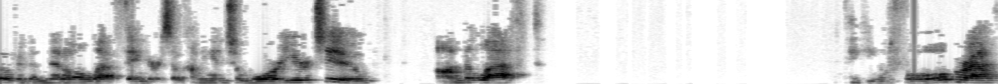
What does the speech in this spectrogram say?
over the middle left finger. So coming into warrior two, on the left. Taking a full breath.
